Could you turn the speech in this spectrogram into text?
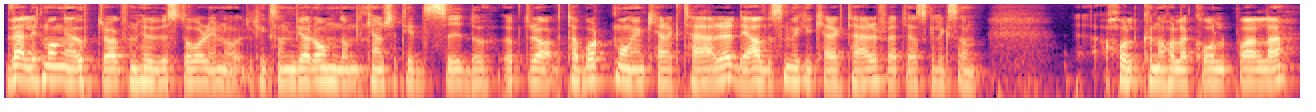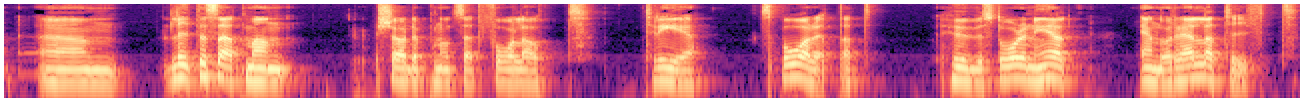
väldigt många uppdrag från huvudstoryn och liksom gör om dem kanske till sidouppdrag. Ta bort många karaktärer, det är alldeles för mycket karaktärer för att jag ska liksom håll, kunna hålla koll på alla. Um, lite så att man körde på något sätt Fallout 3-spåret, att huvudstoryn är ändå relativt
